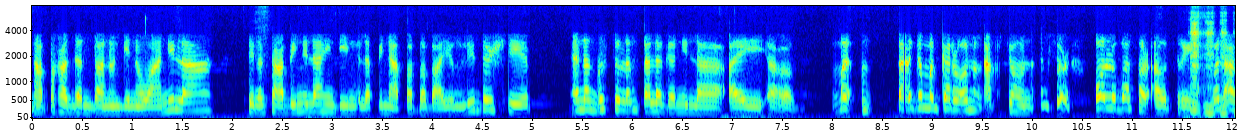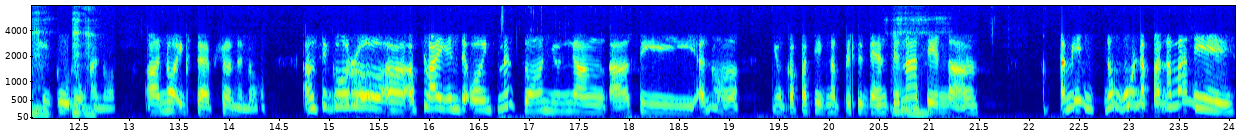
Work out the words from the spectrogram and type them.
napakaganda ng ginawa nila. Sinasabi nila hindi nila pinapababa yung leadership. And ang gusto lang talaga nila ay uh, ma- talaga magkaroon ng aksyon. I'm sure all of us are outraged. Wala siguro ano, uh, no exception ano. Ang siguro uh, a fly in the ointment doon yun ngang uh, si ano yung kapatid ng presidente natin na I mean, nung una pa naman eh,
